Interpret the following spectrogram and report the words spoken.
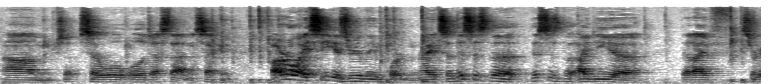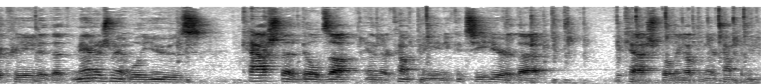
Um, so, so we'll, we'll adjust that in a second. ROIC is really important, right? So this is the this is the idea that I've sort of created that management will use cash that builds up in their company, and you can see here that the cash building up in their company.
